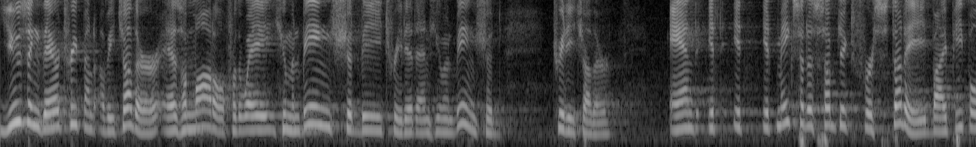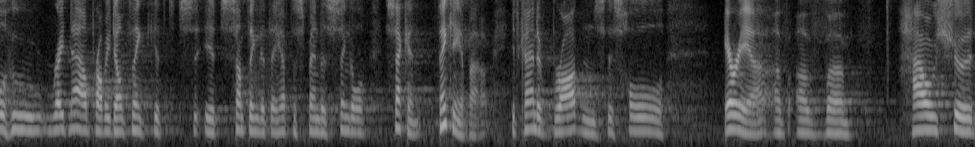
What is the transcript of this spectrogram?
using their treatment of each other as a model for the way human beings should be treated and human beings should treat each other. And it, it, it makes it a subject for study by people who right now probably don't think it's, it's something that they have to spend a single second thinking about. It kind of broadens this whole area of, of uh, how should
